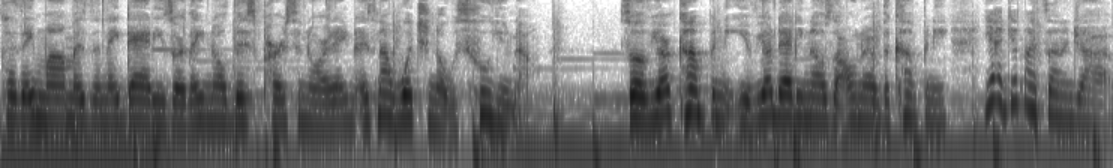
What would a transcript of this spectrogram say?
because they mamas and they daddies or they know this person or they it's not what you know it's who you know so if your company if your daddy knows the owner of the company yeah give my son a job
